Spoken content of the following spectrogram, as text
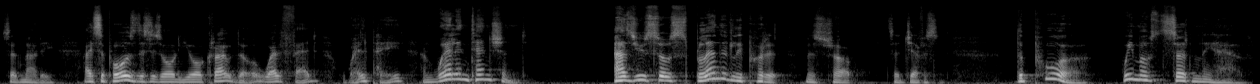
said Maddie. I suppose this is all your crowd, though, well fed, well paid, and well intentioned. As you so splendidly put it, Miss Sharp, said Jefferson, the poor we most certainly have.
